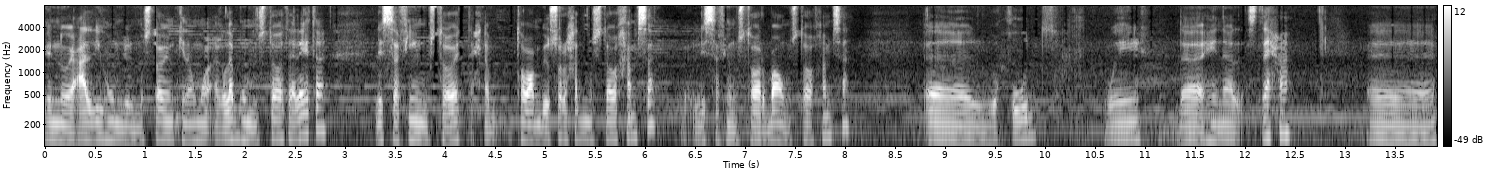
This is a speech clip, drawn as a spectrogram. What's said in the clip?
إنه يعليهم للمستوى يمكن هم أغلبهم مستوى ثلاثة لسه في مستويات إحنا طبعا بيوصلوا لحد مستوى خمسة لسه في مستوى أربعة ومستوى خمسة. آه، الوقود وده هنا الأسلحة. آه،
